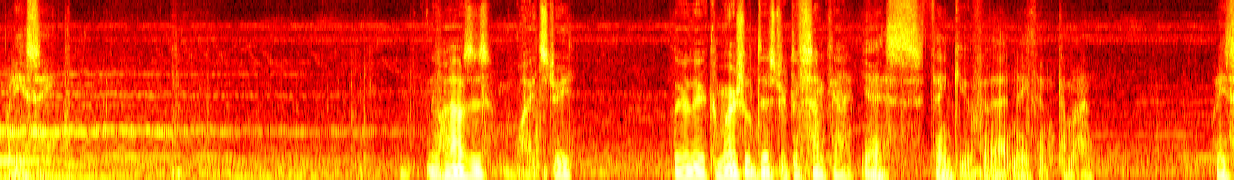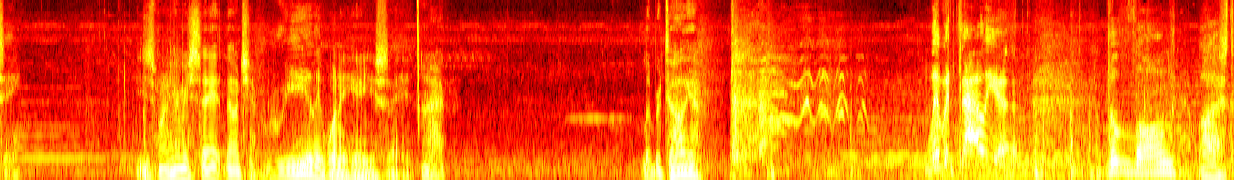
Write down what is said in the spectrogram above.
What do you see? No houses. Wide street. Clearly a commercial district of some kind. Yes, thank you for that, Nathan. Come on. What do you see? You just want to hear me say it, don't you? Really want to hear you say it. All right. Libertalia. Libertalia! The long lost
